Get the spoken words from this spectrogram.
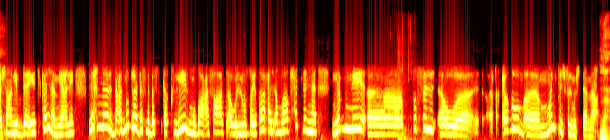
عشان يبدأ يتكلم. يعني نحن بعد مو بهدفنا بس تقليل مضاعفات أو السيطرة على الأمراض حتى أن نبني آه، طفل أو آه، عضو آه، منتج في المجتمع. نعم.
